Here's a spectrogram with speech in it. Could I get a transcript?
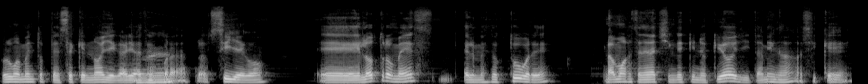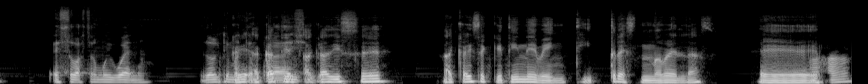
Por un momento pensé que no llegaría A la temporada, pero sí llegó. Eh, el otro mes, el mes de octubre, vamos a tener a Shingeki no Kyoji también, ¿ah? Así que eso va a estar muy bueno. La última temporada acá dice acá dice que tiene 23 novelas, eh, Ajá.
